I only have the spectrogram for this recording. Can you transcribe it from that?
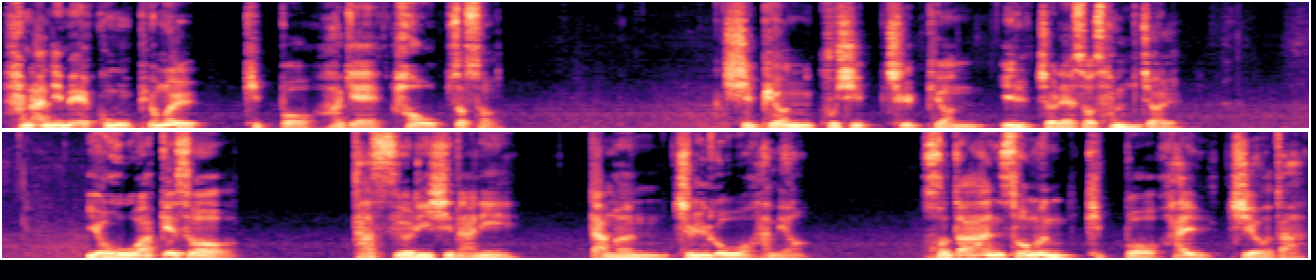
하나님의 공평을 기뻐하게 하옵소서. 시편 97편 1절에서 3절 여호와께서 다스리시다니 땅은 즐거워하며 허다한 섬은 기뻐할지어다.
